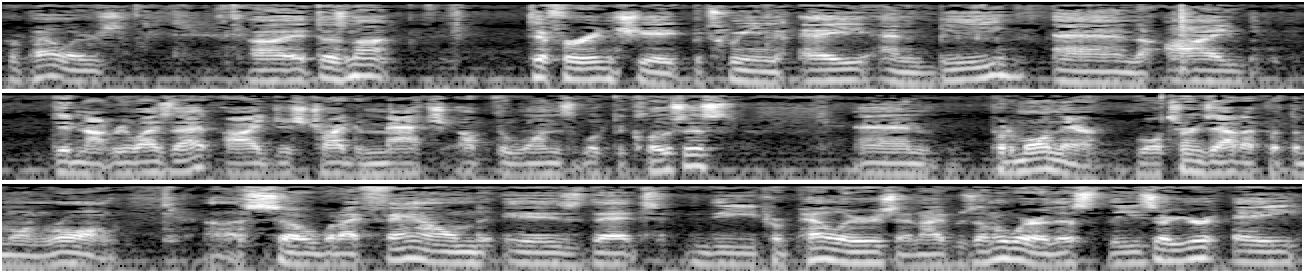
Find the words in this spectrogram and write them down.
propellers, uh, it does not differentiate between A and B, and I did not realize that. I just tried to match up the ones that looked the closest and put them on there. Well, it turns out I put them on wrong. Uh, so what I found is that the propellers, and I was unaware of this, these are your A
